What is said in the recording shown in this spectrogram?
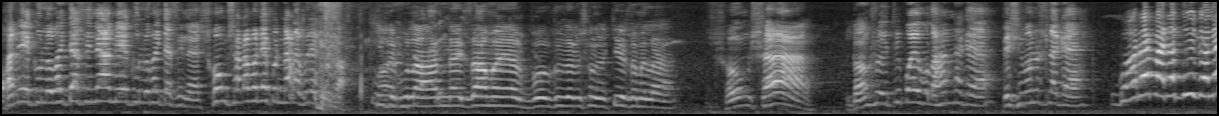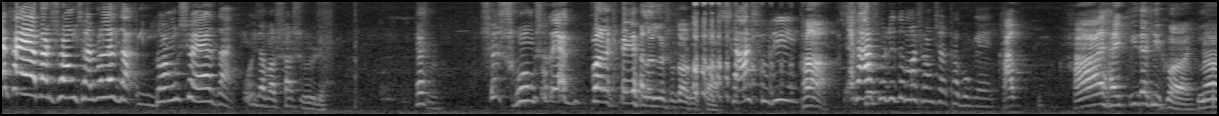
ওখানে এগুলো ভাইতাছি না আমি এগুলো ভাইতাছি না। সংসার মানে এখন নানা ফিরে গেল বলা আর নাই জামাই আর বউ দুজনের সঙ্গে কি ঝামেলা? সংসার? ধ্বংস হইতে পাই বলা হান না গে। বেশি মানুষ না গে ঘরে বাইরে দুই জনে খায় আবার সংসার বলে যা- ধ্বংস হয়ে যায়। ওই আমার শাশুড়ি রে হ্যাঁ, সে সংসারে একবার খাই হালালে কথা। শাশুড়ি? হ্যাঁ। শাশুড়ি তোমার সংসার খাব কে খাব হাই হাই কি দেখি কয়? না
